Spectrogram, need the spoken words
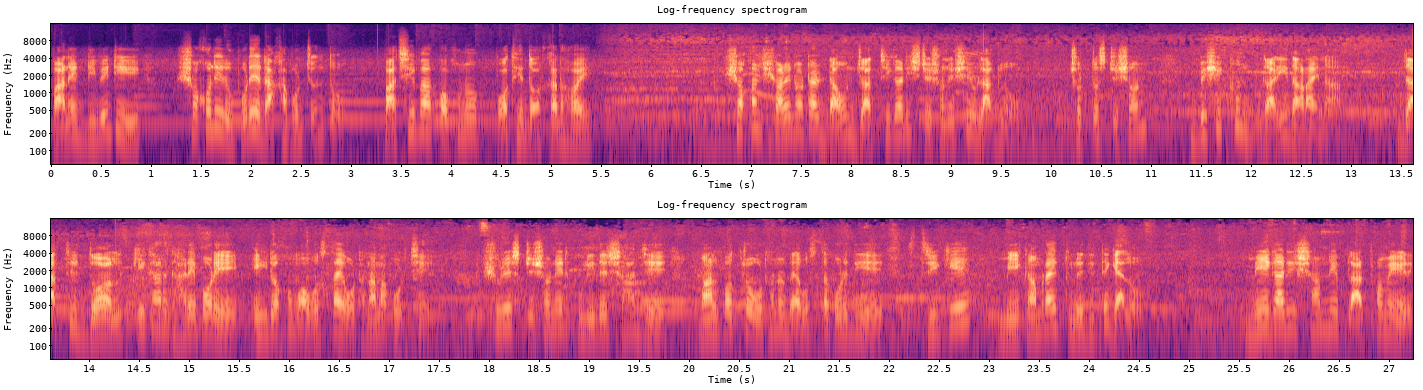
পানের ডিবেটি সকলের উপরে রাখা পর্যন্ত। পাছে বা কখনো পথে দরকার হয়। সকাল সাড়ে নটার ডাউন যাত্রী গাড়ি স্টেশনে এসে লাগল। ছোট্ট স্টেশন, বেশিক্ষণ গাড়ি দাঁড়ায় না। যাত্রীর দল কে কার ঘাড়ে পড়ে এই রকম অবস্থায় ওঠানামা করছে। সুরেশ স্টেশনের কুলিদের সাহায্যে মালপত্র ওঠানোর ব্যবস্থা করে দিয়ে স্ত্রীকে মেয়ে কামরায় তুলে দিতে গেল। মেয়ে গাড়ির সামনে প্ল্যাটফর্মের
